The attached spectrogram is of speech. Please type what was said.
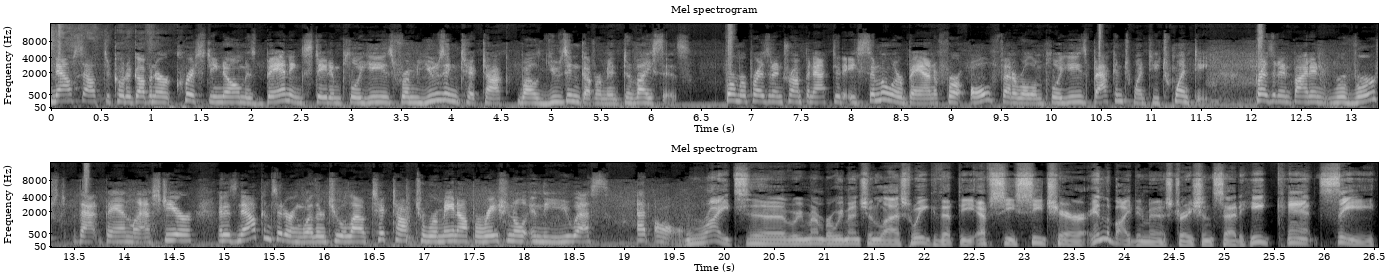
Now, South Dakota Governor Kristi Noem is banning state employees from using TikTok while using government devices. Former President Trump enacted a similar ban for all federal employees back in 2020. President Biden reversed that ban last year and is now considering whether to allow TikTok to remain operational in the U.S. at all. Right. Uh, remember, we mentioned last week that the FCC chair in the Biden administration said he can't see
